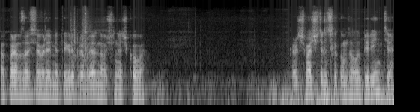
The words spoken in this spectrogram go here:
Вот прям за все время этой игры прям реально очень очково. Короче, мы очутились в каком-то лабиринте.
